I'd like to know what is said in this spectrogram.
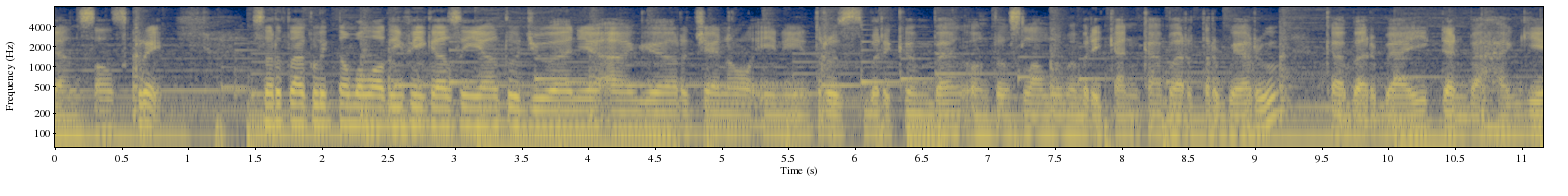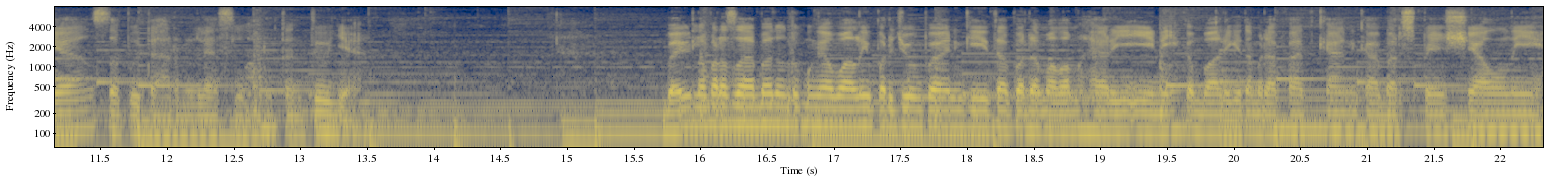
dan subscribe serta klik tombol notifikasi yang tujuannya agar channel ini terus berkembang untuk selalu memberikan kabar terbaru, kabar baik dan bahagia seputar Leslar tentunya. Baiklah para sahabat untuk mengawali perjumpaan kita pada malam hari ini Kembali kita mendapatkan kabar spesial nih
